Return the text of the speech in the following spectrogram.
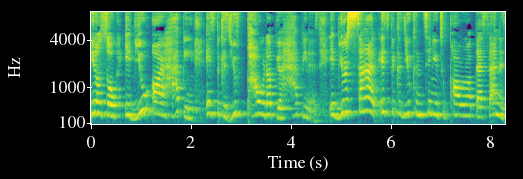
You know, so if you are happy, it's because you've powered up your happiness. If you're sad, it's because you continue to power up that sadness.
